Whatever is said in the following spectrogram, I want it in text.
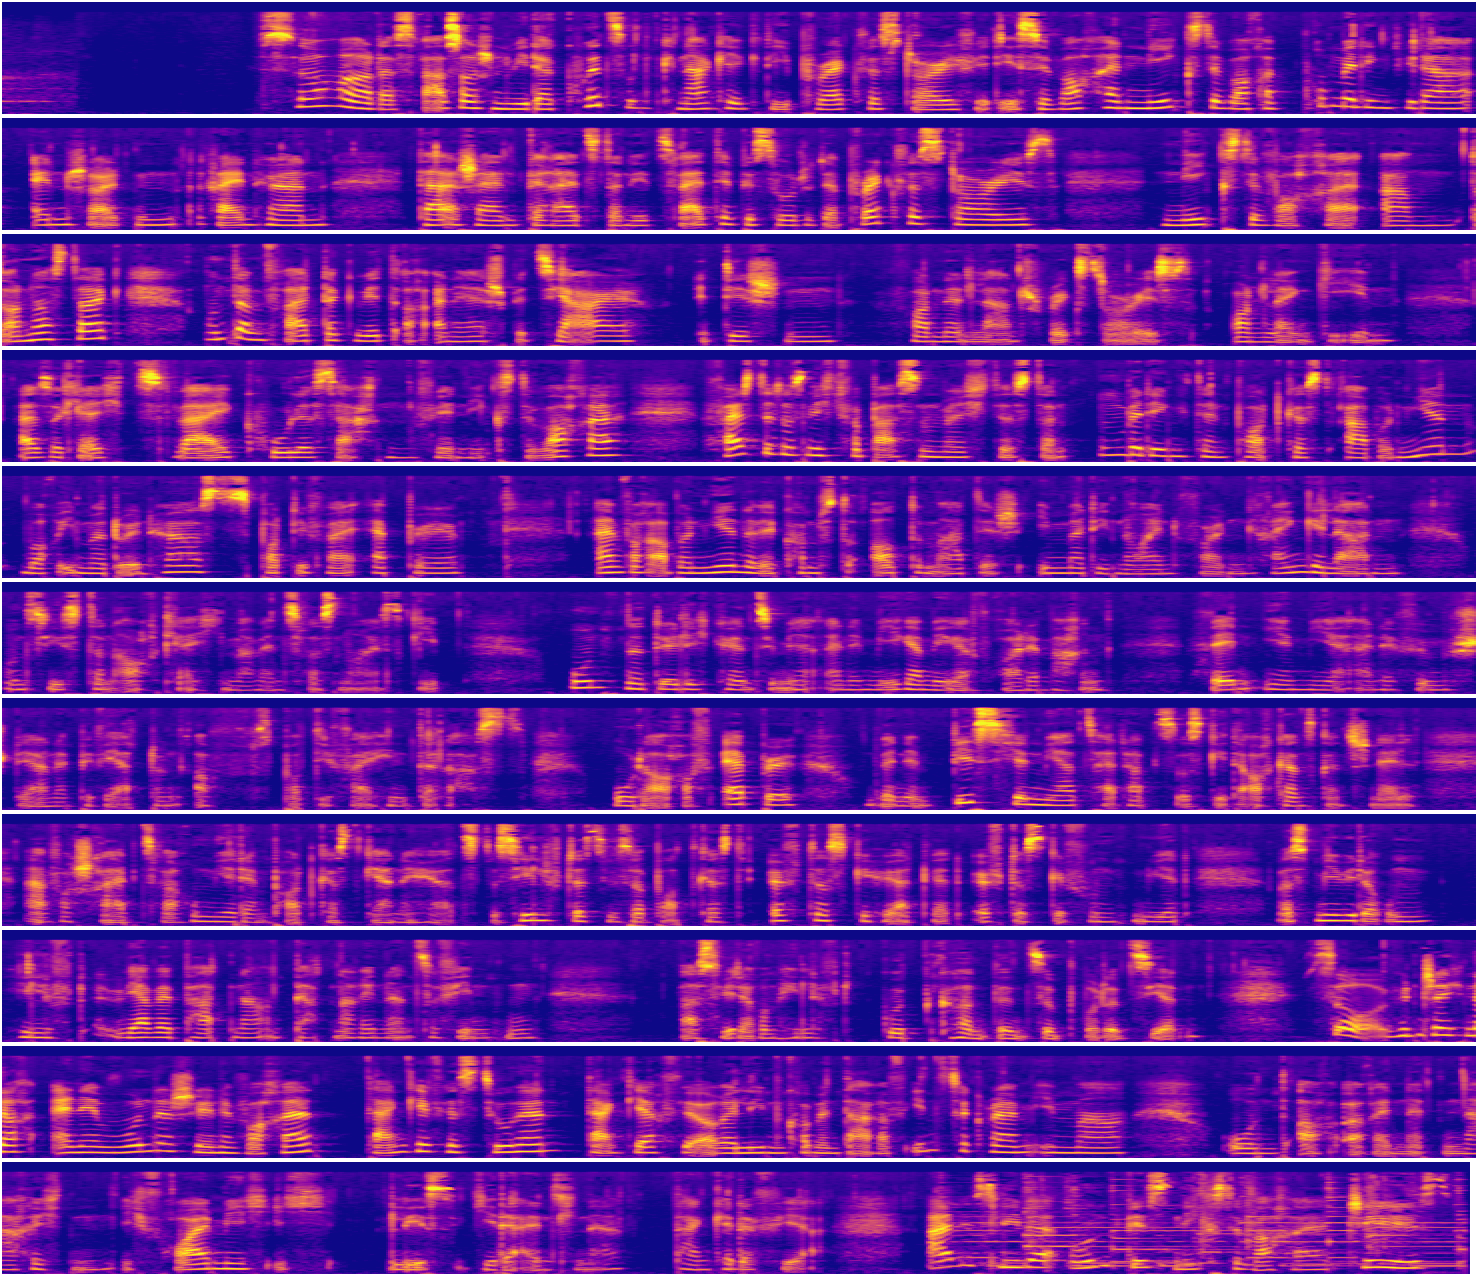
So, das war's auch schon wieder kurz und knackig, die Breakfast Story für diese Woche. Nächste Woche unbedingt wieder einschalten, reinhören. Da erscheint bereits dann die zweite Episode der Breakfast Stories. Nächste Woche am Donnerstag und am Freitag wird auch eine Spezial-Edition von den Lunch Break Stories online gehen. Also gleich zwei coole Sachen für nächste Woche. Falls du das nicht verpassen möchtest, dann unbedingt den Podcast abonnieren, wo auch immer du ihn hörst, Spotify, Apple. Einfach abonnieren, da bekommst du automatisch immer die neuen Folgen reingeladen und siehst dann auch gleich immer, wenn es was Neues gibt. Und natürlich könnt ihr mir eine mega, mega Freude machen, wenn ihr mir eine 5-Sterne-Bewertung auf Spotify hinterlasst oder auch auf Apple. Und wenn ihr ein bisschen mehr Zeit habt, das geht auch ganz, ganz schnell, einfach schreibt, warum ihr den Podcast gerne hört. Das hilft, dass dieser Podcast öfters gehört wird, öfters gefunden wird, was mir wiederum hilft, Werbepartner und Partnerinnen zu finden, was wiederum hilft, guten Content zu produzieren. So, wünsche euch noch eine wunderschöne Woche. Danke fürs Zuhören. Danke auch für eure lieben Kommentare auf Instagram immer und auch eure netten Nachrichten. Ich freue mich. Ich lese jede einzelne. Danke dafür. Alles Liebe und bis nächste Woche. Tschüss.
